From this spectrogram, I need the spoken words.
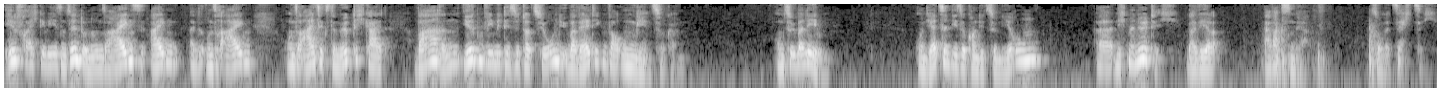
hilfreich gewesen sind und unsere eigens, eigen, also unsere eigen, unsere einzigste Möglichkeit waren, irgendwie mit der Situation, die überwältigend war, umgehen zu können, um zu überleben. Und jetzt sind diese Konditionierungen äh, nicht mehr nötig, weil wir erwachsen werden. So mit 60.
